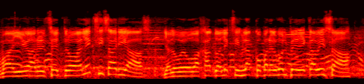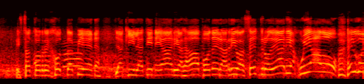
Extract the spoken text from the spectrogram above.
Va a llegar el centro Alexis Arias. Ya lo veo bajando Alexis Blanco para el golpe de cabeza. Está Torrejón también. Y aquí la tiene Arias. La va a poner arriba. Centro de Arias. Cuidado. El.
